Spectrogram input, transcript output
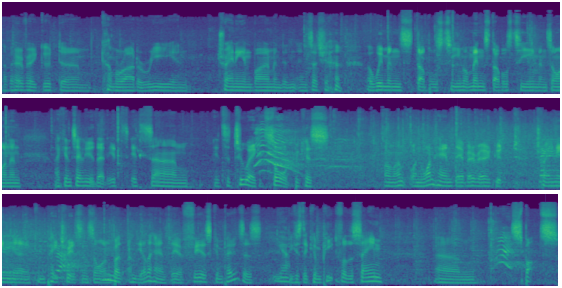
a very, very good um, camaraderie and training environment in, in such a, a women's doubles team or men's doubles team and so on. And I can tell you that it's it's um, it's a two-edged sword because on one, on one hand they're very, very good training uh, compatriots and so on, Mm. but on the other hand they are fierce competitors Yeah. because they compete for the same um, spots,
